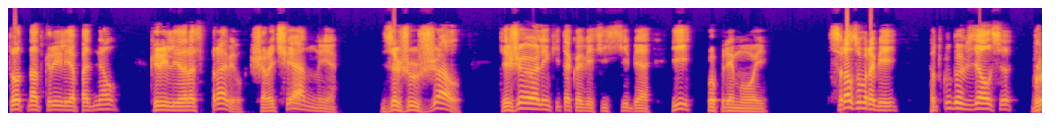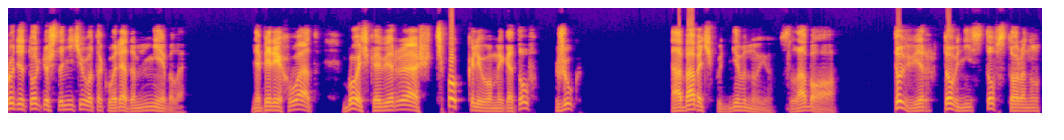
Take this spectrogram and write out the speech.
Тот над крылья поднял, крылья расправил, широченные. Зажужжал, тяжеленький такой весь из себя, и по прямой. Сразу воробей. Откуда взялся? Вроде только что ничего такого рядом не было. На перехват, бочка, вираж, чпок клювом и готов, жук. А бабочку дневную слабо. То вверх, то вниз, то в сторону.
